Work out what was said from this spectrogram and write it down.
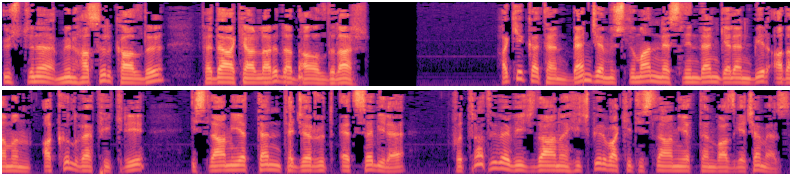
üstüne münhasır kaldı, fedakarları da dağıldılar. Hakikaten bence Müslüman neslinden gelen bir adamın akıl ve fikri İslamiyetten tecerrüt etse bile fıtratı ve vicdanı hiçbir vakit İslamiyetten vazgeçemez.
